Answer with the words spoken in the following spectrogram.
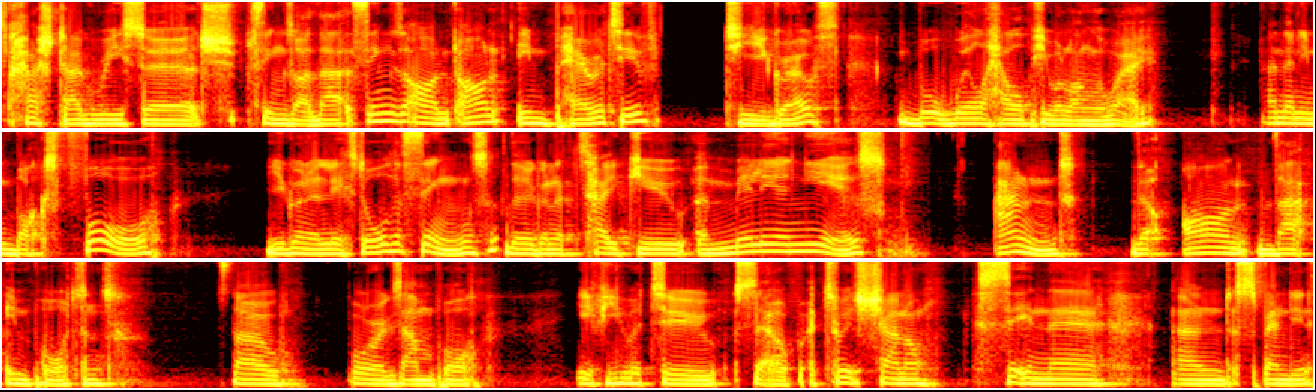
hashtag research, things like that. Things aren't aren't imperative to your growth, but will help you along the way. And then in box four, you're going to list all the things that are going to take you a million years and that aren't that important. So, for example, if you were to set up a Twitch channel, sitting there and spending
